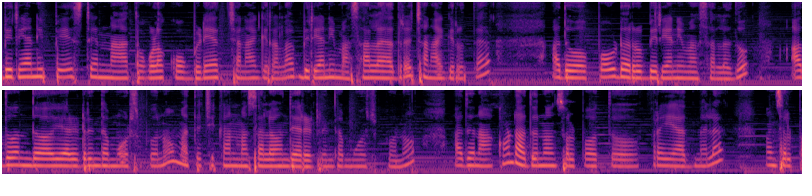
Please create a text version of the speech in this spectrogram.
ಬಿರಿಯಾನಿ ಪೇಸ್ಟನ್ನು ತೊಗೊಳಕ್ಕೆ ಹೋಗ್ಬಿಡಿ. ಅದು ಚೆನ್ನಾಗಿರಲ್ಲ. ಬಿರಿಯಾನಿ ಮಸಾಲ ಆದರೆ ಚೆನ್ನಾಗಿರುತ್ತೆ. ಅದು ಪೌಡರು ಬಿರಿಯಾನಿ ಮಸಾಲದು. ಅದೊಂದು ಎರಡರಿಂದ ಮೂರು ಸ್ಪೂನು, ಮತ್ತು ಚಿಕನ್ ಮಸಾಲ ಒಂದು ಎರಡರಿಂದ ಮೂರು ಸ್ಪೂನು. ಅದನ್ನು ಹಾಕ್ಕೊಂಡು ಅದನ್ನೊಂದು ಸ್ವಲ್ಪ ಹೊತ್ತು ಫ್ರೈ ಆದಮೇಲೆ ಒಂದು ಸ್ವಲ್ಪ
